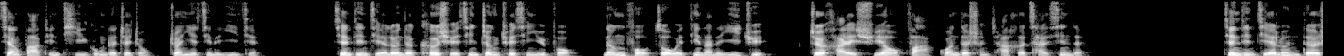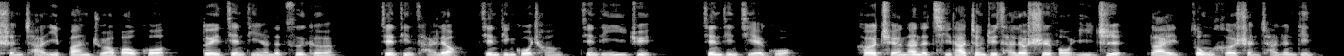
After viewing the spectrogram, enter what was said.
向法庭提供的这种专业性的意见，鉴定结论的科学性、正确性与否，能否作为定案的依据，这还需要法官的审查和采信的。鉴定结论的审查一般主要包括对鉴定人的资格、鉴定材料、鉴定过程、鉴定依据、鉴定结果和全案的其他证据材料是否一致来综合审查认定。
